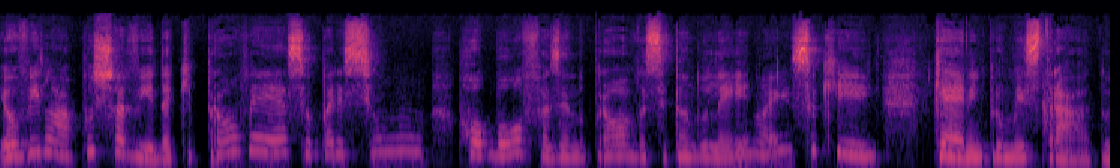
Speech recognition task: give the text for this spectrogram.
Eu vi lá, puxa vida, que prova é essa? Eu parecia um robô fazendo prova, citando lei. Não é isso que querem para o mestrado.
